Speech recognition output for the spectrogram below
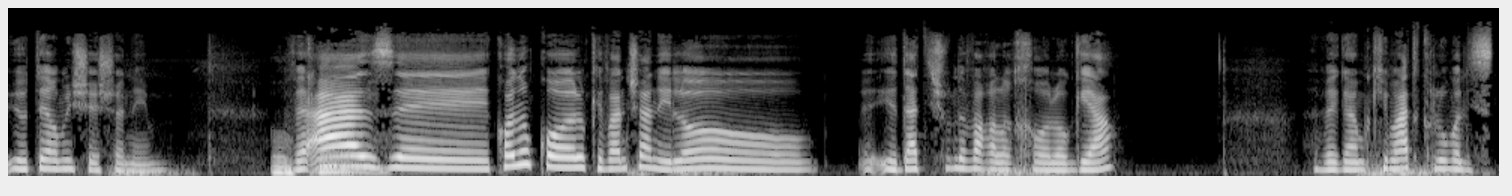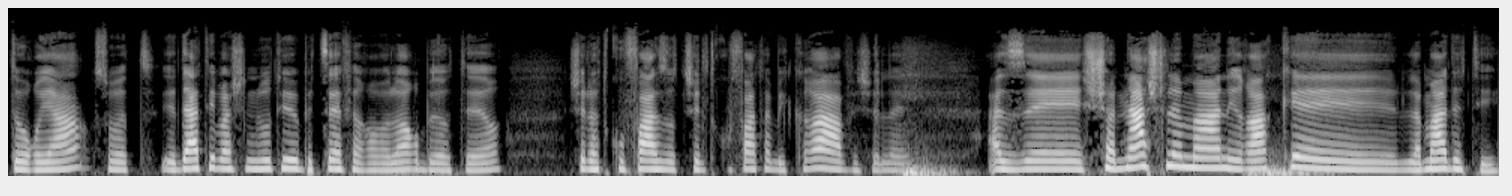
יותר משש שנים. אוקיי. ואז, אה, קודם כל, כיוון שאני לא ידעתי שום דבר על ארכיאולוגיה, וגם כמעט כלום על היסטוריה, זאת אומרת, ידעתי מה שלימדו אותי בבית ספר, אבל לא הרבה יותר, של התקופה הזאת, של תקופת המקרא ושל... אז אה, שנה שלמה אני רק אה, למדתי.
